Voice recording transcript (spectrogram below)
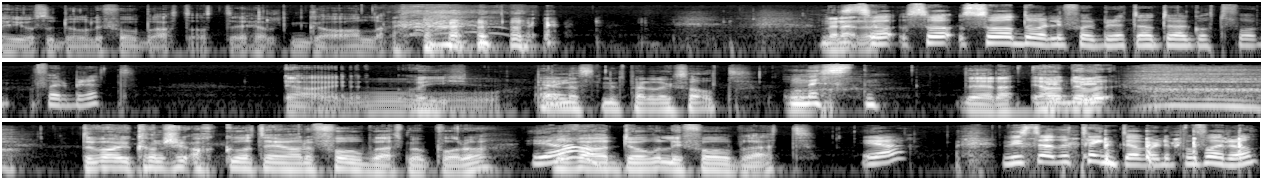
er jo så dårlig forberedt at det er helt gale. Men Så, så, så dårlig forberedt at du er godt for, forberedt? Ja, ja. oi. Det er nesten litt paradoksalt. Oh. Nesten. Det er det. Ja, det var, det var jo kanskje akkurat det jeg hadde forberedt meg på, da. Ja. Å være dårlig forberedt. Ja. Hvis du hadde tenkt over det på forhånd,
